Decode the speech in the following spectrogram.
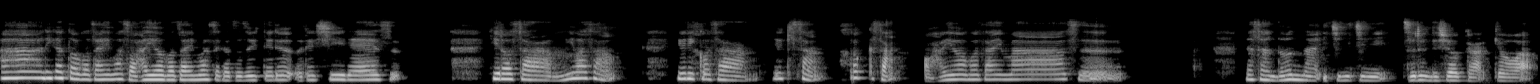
ああありがとうございます。おはようございますが続いてる。嬉しいです。ヒロさん、ミワさん、ゆりこさん、ゆきさん、トックさん、おはようございます。皆さんどんな一日にするんでしょうか今日は。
